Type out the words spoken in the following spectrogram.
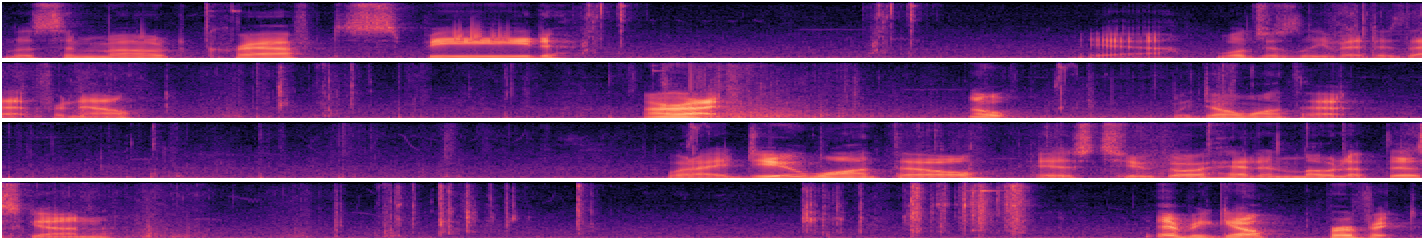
Listen mode, craft, speed. Yeah, we'll just leave it as that for now. Alright. Nope. We don't want that. What I do want, though, is to go ahead and load up this gun. There we go. Perfect.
